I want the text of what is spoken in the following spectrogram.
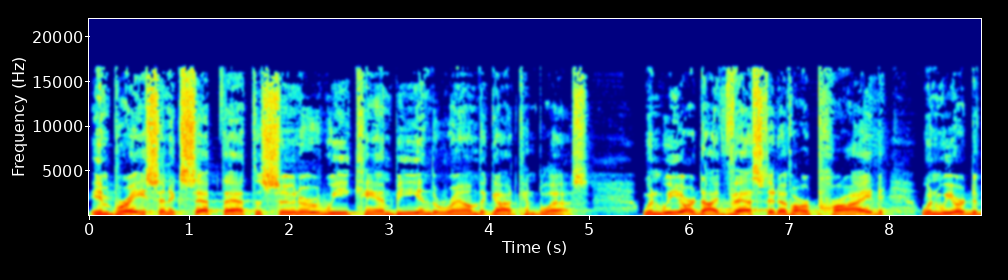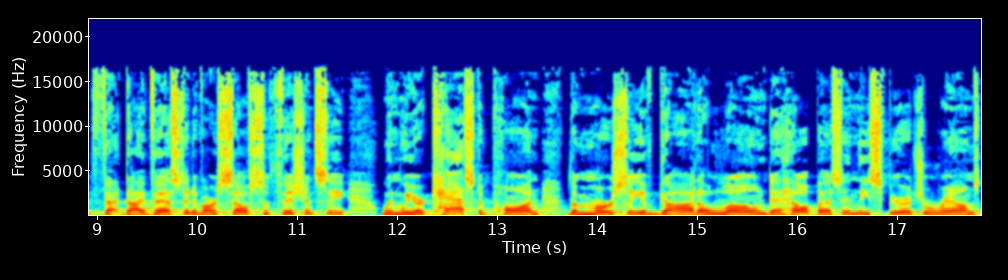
embrace and accept that, the sooner we can be in the realm that God can bless when we are divested of our pride, when we are divested of our self-sufficiency, when we are cast upon the mercy of God alone to help us in these spiritual realms,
